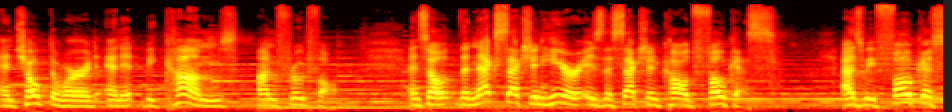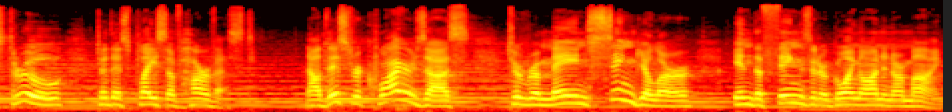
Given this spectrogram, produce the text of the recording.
and choke the word, and it becomes unfruitful. And so the next section here is the section called focus, as we focus through to this place of harvest. Now, this requires us to remain singular in the things that are going on in our mind.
